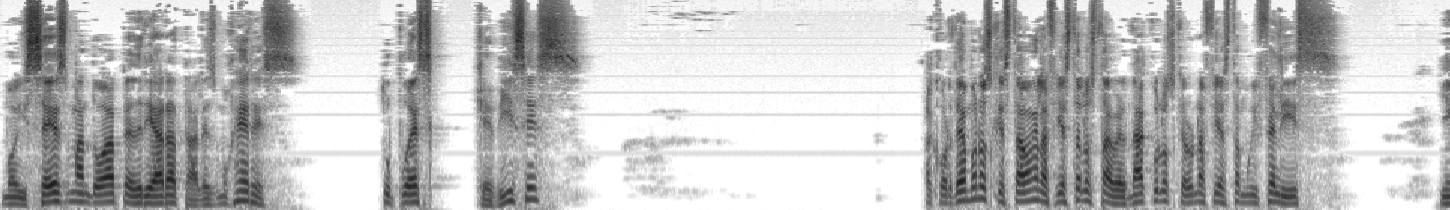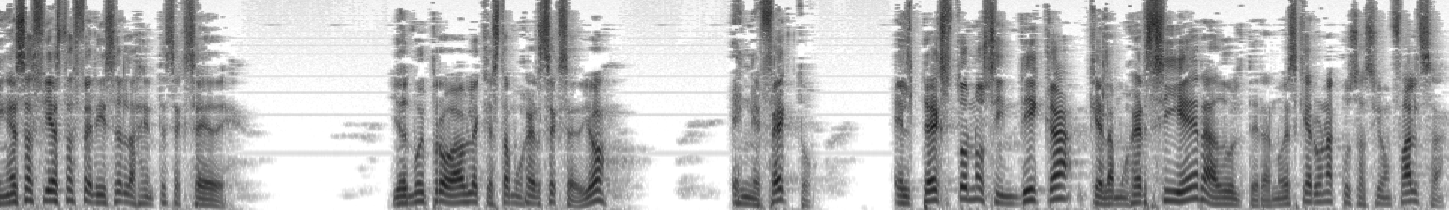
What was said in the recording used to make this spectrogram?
Moisés mandó apedrear a tales mujeres. ¿Tú pues qué dices? Acordémonos que estaban en la fiesta de los tabernáculos, que era una fiesta muy feliz, y en esas fiestas felices la gente se excede. Y es muy probable que esta mujer se excedió. En efecto, el texto nos indica que la mujer sí era adúltera, no es que era una acusación falsa.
